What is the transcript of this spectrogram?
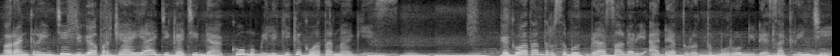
Orang Kerinci juga percaya jika Cindaku memiliki kekuatan magis. Kekuatan tersebut berasal dari adat turun-temurun di desa Kerinci.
